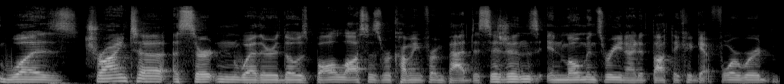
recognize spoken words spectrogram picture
was trying to ascertain whether those ball losses were coming from bad decisions in moments where United thought they could get forward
